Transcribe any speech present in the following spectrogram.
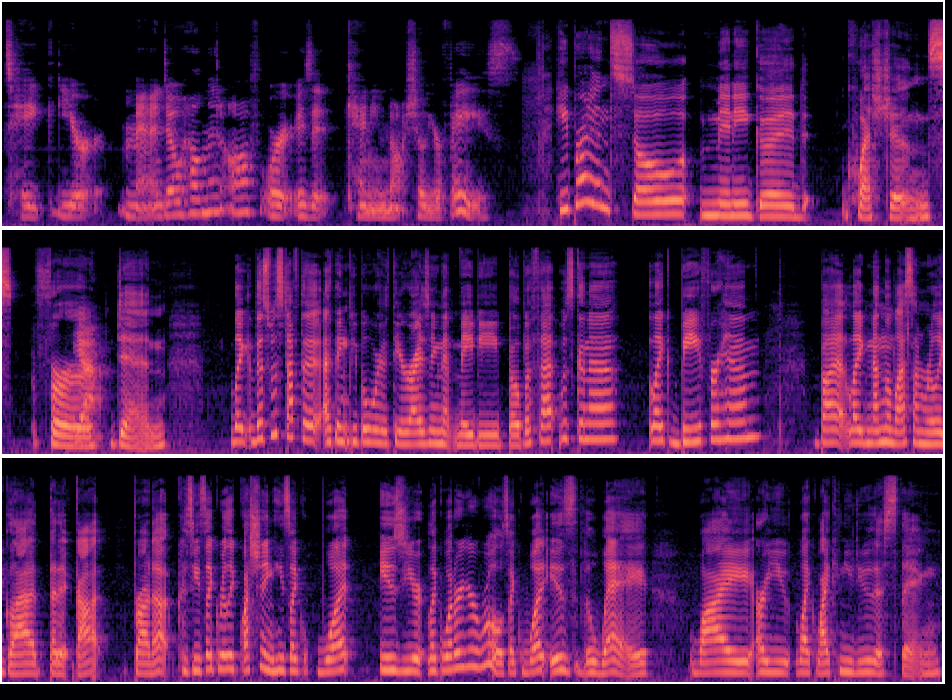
take your Mando helmet off, or is it can you not show your face? He brought in so many good questions for Yeah. Din. Like this was stuff that I think people were theorizing that maybe Boba Fett was gonna like be for him, but like nonetheless, I'm really glad that it got brought up because he's like really questioning. He's like, "What is your like? What are your rules? Like, what is the way? Why are you like? Why can you do this thing?"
